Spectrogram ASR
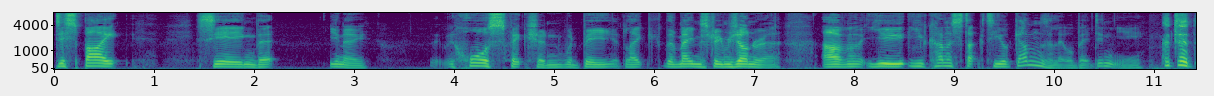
despite seeing that, you know, horse fiction would be like the mainstream genre, um, you you kind of stuck to your guns a little bit, didn't you? I did,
